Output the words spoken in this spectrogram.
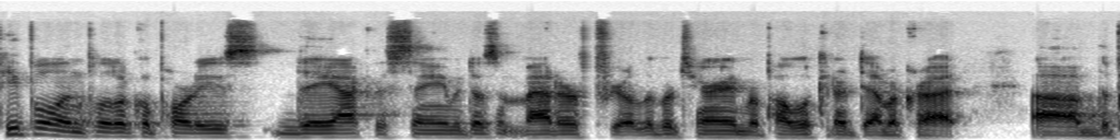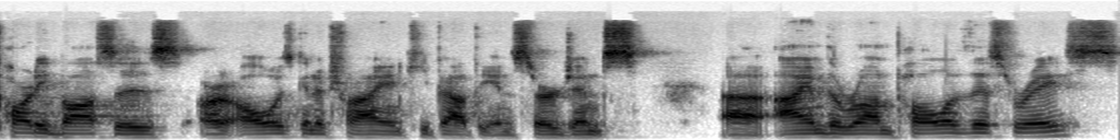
people in political parties, they act the same. It doesn't matter if you're a libertarian, Republican, or Democrat. Um, the party bosses are always going to try and keep out the insurgents. Uh, I am the Ron Paul of this race.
